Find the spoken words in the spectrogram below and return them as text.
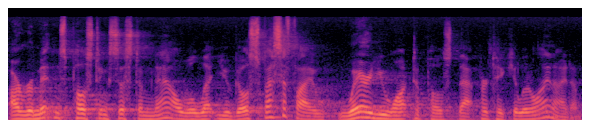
Our remittance posting system now will let you go specify where you want to post that particular line item.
